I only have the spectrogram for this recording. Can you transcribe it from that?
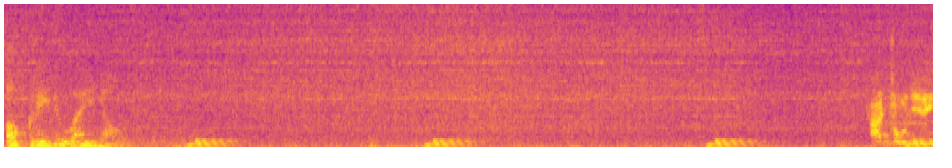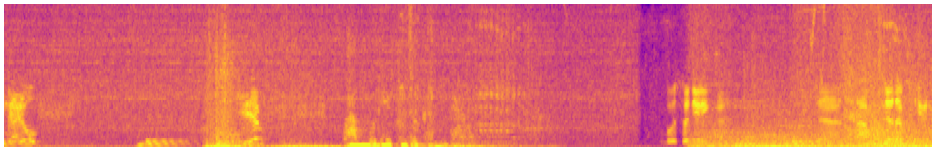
업그레이드 완료. 안 좋은 일인가요? 예. 광물이 부족합니다. 무슨 일인가? 자, 남자답게.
